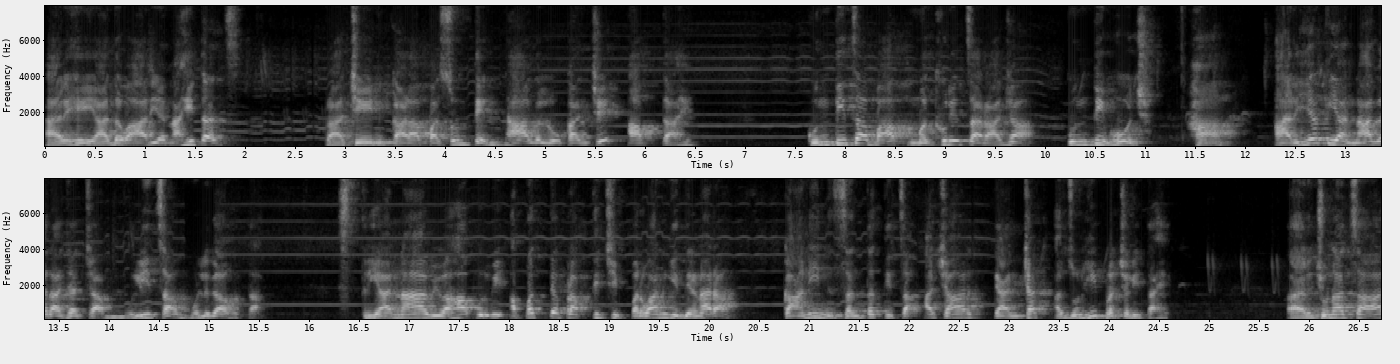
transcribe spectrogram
अरे हे यादव आर्य नाहीतच. प्राचीन काळापासून ते नाग लोकांचे आप्त आहेत. कुंतीचा बाप मथुरेचा राजा कुंती भोज हा आर्यक या नागराजाच्या मुलीचा मुलगा होता. स्त्रियांना विवाहापूर्वी अपत्य प्राप्तीची परवानगी देणारा कानीन संततीचा आचार त्यांच्यात अजूनही प्रचलित आहे. अर्जुनाचा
